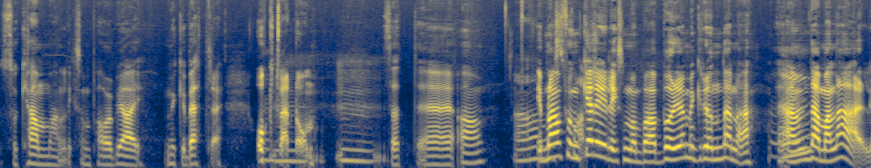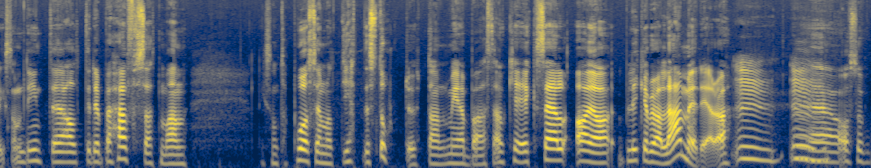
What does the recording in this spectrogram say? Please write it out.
så kan man liksom Power BI mycket bättre. Och tvärtom. Mm. Så att, eh, ja. Ja, Ibland det funkar det liksom att bara börja med grunderna, Mm. även där man lär. Liksom. Det är inte alltid det behövs att man liksom tar på sig något jättestort utan mer bara så okej Excel, ja ja, lika bra lär mig det då. Mm. Mm. Eh, och så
